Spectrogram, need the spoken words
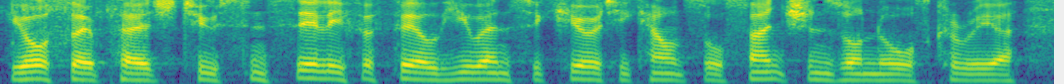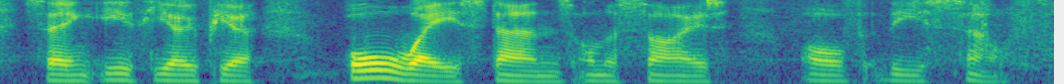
He also pledged to sincerely fulfill UN Security Council sanctions on North Korea, saying Ethiopia always stands on the side of the South.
